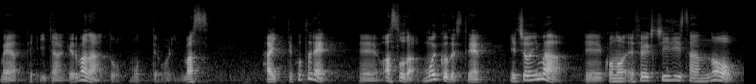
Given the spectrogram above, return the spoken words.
まやっていただければなと思っております。はい、ってことで、えー、あそうだもう一個ですね一応今、えー、この FXGD さんの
